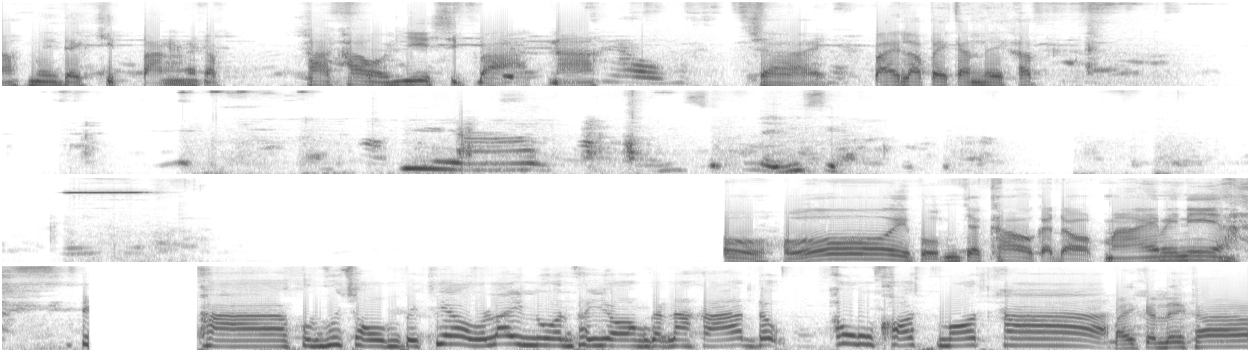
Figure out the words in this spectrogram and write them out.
นะไม่ได้คิดตังค์นะครับ ค่าเข้ายี่สิบบาทนะ ใช่ ไปเราไปกันเลยครับพี่ยาสิบไหนยี่สิบ โอ้โหผมจะเข้ากับดอกไม้ไหมเนี่ย พาคุณผู้ชมไปเที่ยวไร่นวลพยอมกันนะคะทุ่งคอสมอสค่ะ ไปกันเลยครั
